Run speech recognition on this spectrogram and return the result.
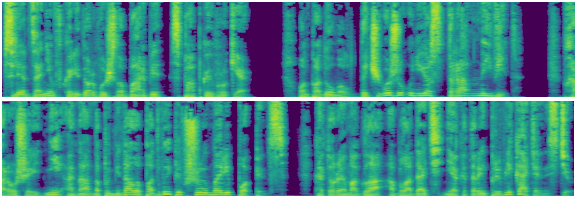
Вслед за ним в коридор вышла Барби с папкой в руке. Он подумал, да чего же у нее странный вид. В хорошие дни она напоминала подвыпившую Мэри Поппинс, которая могла обладать некоторой привлекательностью,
